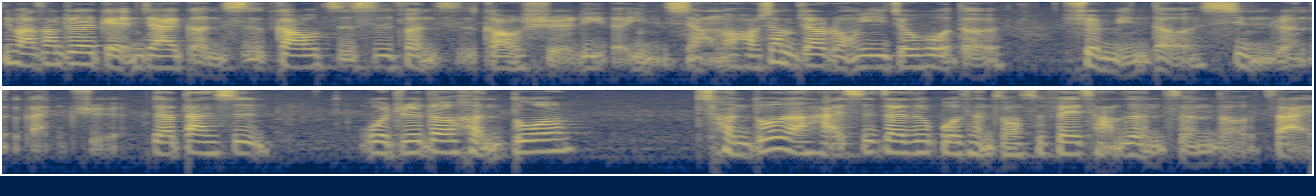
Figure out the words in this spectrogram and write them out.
你马上就会给人家一个你是高知识分子、高学历的印象，然后好像比较容易就获得选民的信任的感觉。但是我觉得很多。很多人还是在这过程中是非常认真的在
